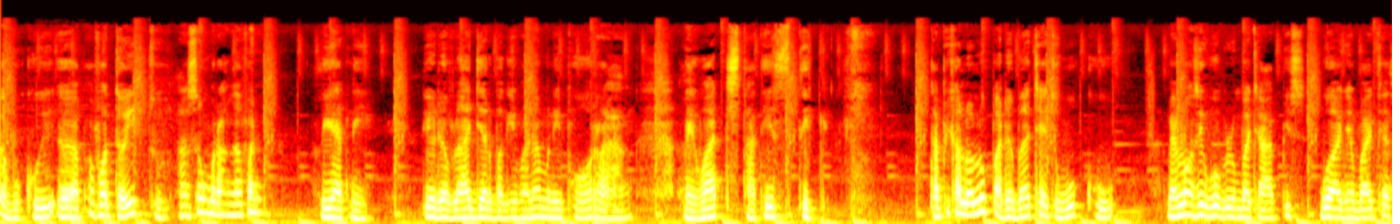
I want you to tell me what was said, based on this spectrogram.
uh, buku uh, apa foto itu langsung beranggapan lihat nih, dia udah belajar bagaimana menipu orang lewat statistik. Tapi kalau lu pada baca itu buku, memang sih gue belum baca habis. Gue hanya baca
